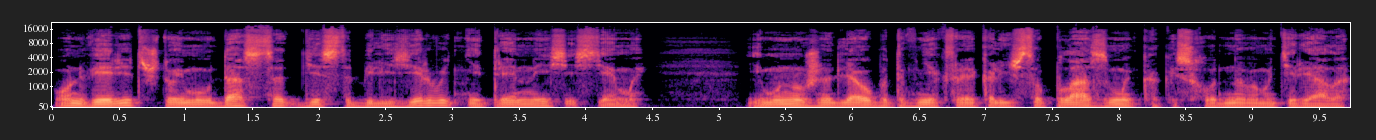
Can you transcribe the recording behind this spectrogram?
Он верит, что ему удастся дестабилизировать нейтринные системы. Ему нужно для опытов некоторое количество плазмы, как исходного материала.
